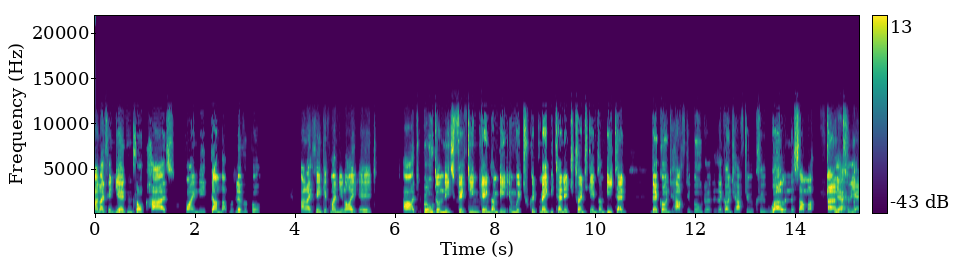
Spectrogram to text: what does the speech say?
And I think Jurgen Klopp has finally done that with Liverpool. And I think if Man United are to build on these 15 games unbeaten, which could maybe turn into 20 games unbeaten, they're going to have to build on it. They're going to have to recruit well in the summer. Um, yeah. So yeah,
